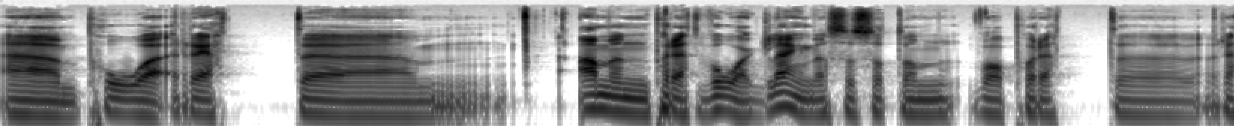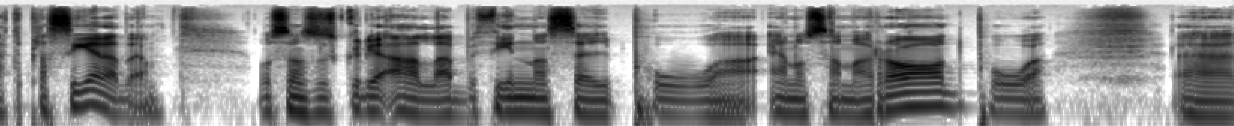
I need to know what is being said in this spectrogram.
eh, på rätt eh, ja, men på rätt våglängd, alltså så att de var på rätt, eh, rätt placerade. Och sen så skulle ju alla befinna sig på en och samma rad på, eh,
